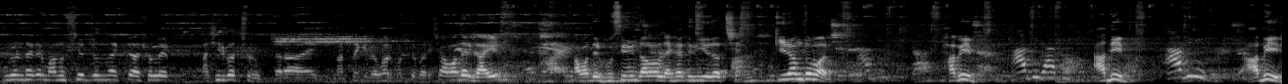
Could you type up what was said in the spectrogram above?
পুরান ঢাকার মানুষের জন্য একটা আসলে আশীর্বাদ স্বরূপ তারা এই মাঠটাকে ব্যবহার করতে পারে। আমাদের গাইড আমাদের হুসিন দালাল দেখাতে নিয়ে যাচ্ছে। কি নাম তোমার? হাবিব? আদিব? আবির।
